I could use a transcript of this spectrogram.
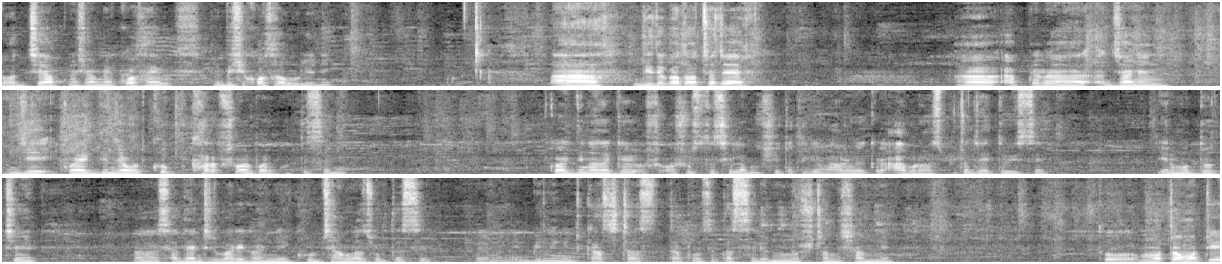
লজ্জা আপনার সামনে কথায় বেশি কথা বলিনি। দ্বিতীয় কথা হচ্ছে যে আপনারা জানেন যে কয়েকদিন যাবৎ খুব খারাপ সময় পার করতেছি আমি। কয়েকদিন আগে অসুস্থ ছিলাম, সেটা থেকে ভালো হয়ে আবার হসপিটাল যাইতে হয়েছে এর মধ্যে হচ্ছে সাদে আন্টির বাড়ি ঘর নিয়ে খুব ঝামেলা চলতেছে মানে বিল্ডিংয়ের কাজ টাজ, তারপর হচ্ছে তার ছেলের অনুষ্ঠান সামনে। তো মোটামুটি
